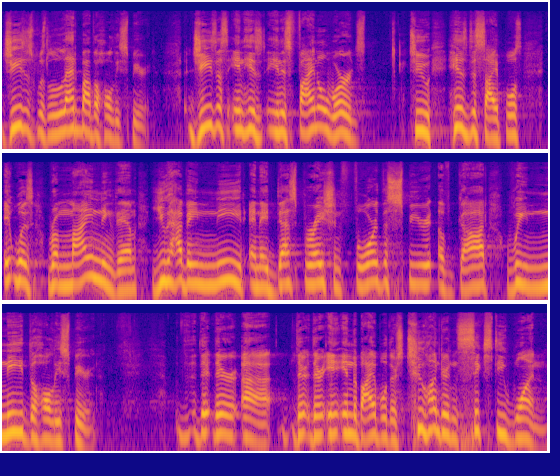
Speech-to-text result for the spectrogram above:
Jesus was led by the Holy Spirit. Jesus, in his, in his final words to his disciples, it was reminding them you have a need and a desperation for the Spirit of God. We need the Holy Spirit. There, uh, there, there, in the Bible, there's 261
